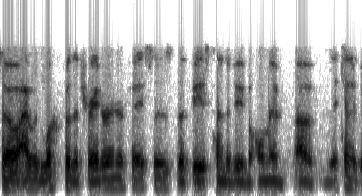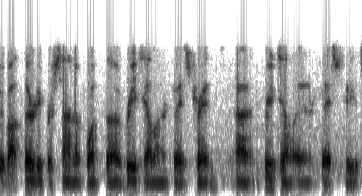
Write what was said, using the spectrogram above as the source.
So I would look for the trader interfaces. The fees tend to be only uh, they tend to be about 30% of what the retail interface trade uh, retail interface fees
